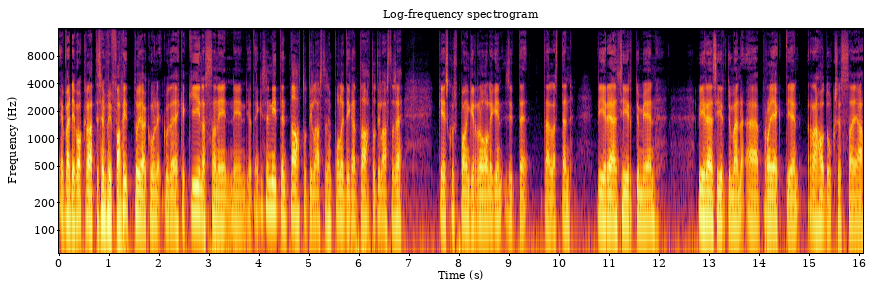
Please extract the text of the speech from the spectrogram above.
epädemokraattisemmin valittuja kuin, kuten ehkä Kiinassa, niin, niin jotenkin se niiden tahtotilasta, sen politiikan tahtotilasta se keskuspankin roolikin sitten tällaisten vihreän siirtymien vihreän siirtymän ää, projektien rahoituksessa ja,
